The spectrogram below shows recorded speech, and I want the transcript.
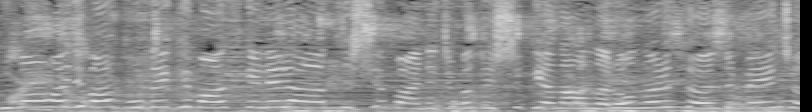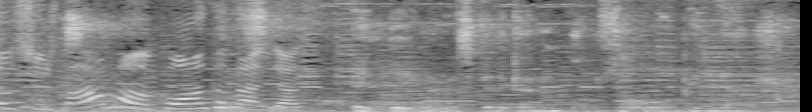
Hüma Ay, hadi bak buradaki maskelere atış yap anneciğim. Bak ışık yananlar onları söndürmeye çalışıyoruz tamam mı? Puan kazanacağız. Et değmemesi gereken kutsal bir yer.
